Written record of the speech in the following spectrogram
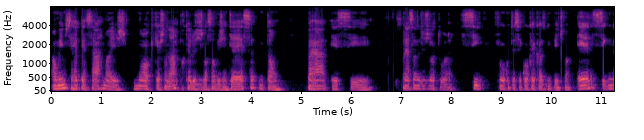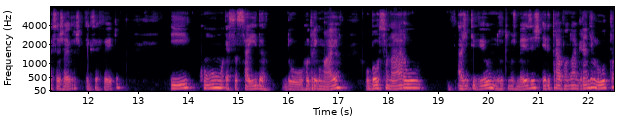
ao menos se repensar, mas não há o que questionar, porque a legislação vigente é essa. Então, para esse para essa legislatura, se for acontecer qualquer caso de impeachment, é seguindo essas regras que tem que ser feito. E com essa saída do Rodrigo Maia, o Bolsonaro, a gente viu nos últimos meses, ele travando uma grande luta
